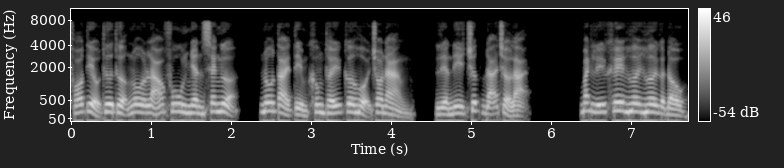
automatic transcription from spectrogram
Phó tiểu thư thượng nô lão phu nhân xe ngựa, nô tài tìm không thấy cơ hội cho nàng, liền đi trước đã trở lại. Bách Lý Khê hơi hơi gật đầu,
